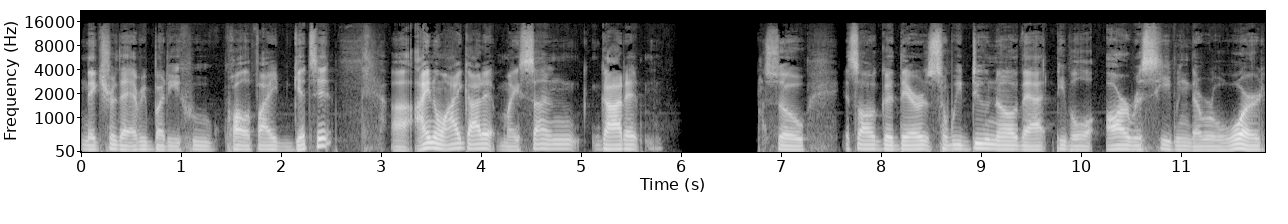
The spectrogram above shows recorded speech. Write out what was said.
make sure that everybody who qualified gets it. Uh, I know I got it. My son got it. So it's all good there. So we do know that people are receiving the reward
